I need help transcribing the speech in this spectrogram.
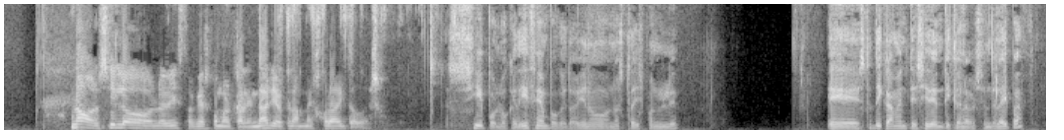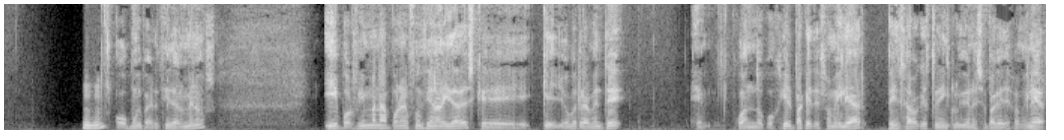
no, sí lo, lo he visto, que es como el calendario, que lo han mejorado y todo eso. Sí, por lo que dicen, porque todavía no, no está disponible. Eh, estáticamente es idéntica a la versión del iPad, o muy parecida al menos. Y por fin van a poner funcionalidades que, que yo realmente, eh, cuando cogí el paquete familiar, pensaba que estoy incluido en ese paquete familiar.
